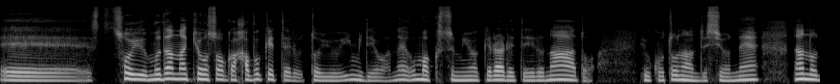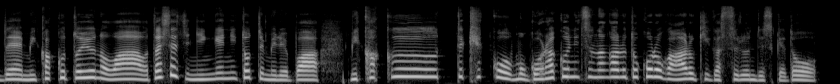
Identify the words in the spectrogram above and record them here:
えー、そういう無駄な競争が省けてるという意味ではね、うまく住み分けられているなということなんですよね。なので、味覚というのは、私たち人間にとってみれば、味覚って結構もう娯楽につながるところがある気がするんですけど、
